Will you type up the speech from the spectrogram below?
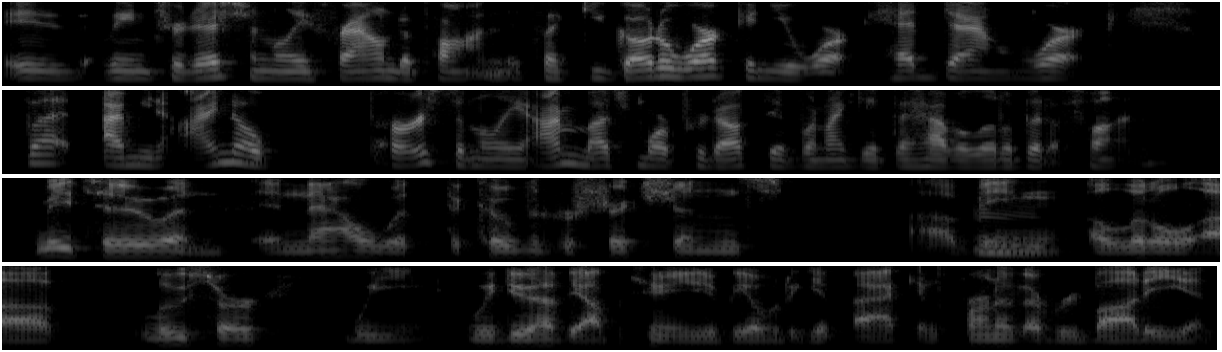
is, I mean, traditionally frowned upon. It's like you go to work and you work, head down, work. But I mean, I know personally, I'm much more productive when I get to have a little bit of fun. Me too. And and now with the COVID restrictions uh, being mm. a little uh, looser, we we do have the opportunity to be able to get back in front of everybody and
